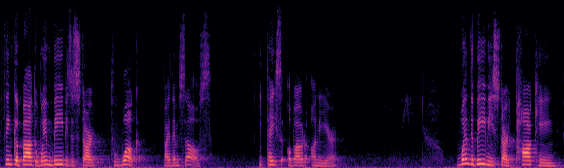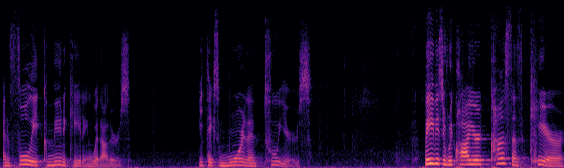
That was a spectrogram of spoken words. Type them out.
Think about when babies start to walk by themselves. It takes about a year. When the babies start talking and fully communicating with others, it takes more than two years. Babies require constant care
